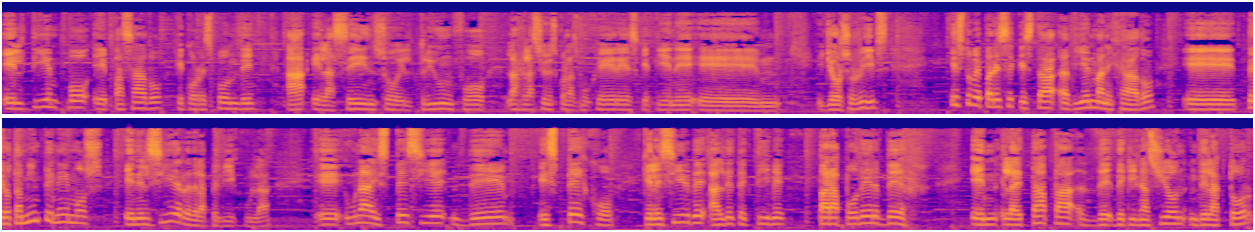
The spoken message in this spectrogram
el tiempo eh, pasado que corresponde a el ascenso, el triunfo, las relaciones con las mujeres que tiene eh, George Reeves. Esto me parece que está bien manejado, eh, pero también tenemos en el cierre de la película eh, una especie de espejo que le sirve al detective para poder ver en la etapa de declinación del actor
